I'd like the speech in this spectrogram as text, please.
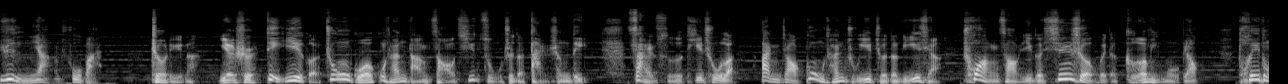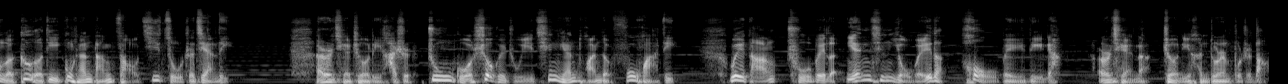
酝酿出版。这里呢，也是第一个中国共产党早期组织的诞生地，在此提出了按照共产主义者的理想，创造一个新社会的革命目标，推动了各地共产党早期组织建立。而且这里还是中国社会主义青年团的孵化地，为党储备了年轻有为的后备力量。而且呢，这里很多人不知道，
